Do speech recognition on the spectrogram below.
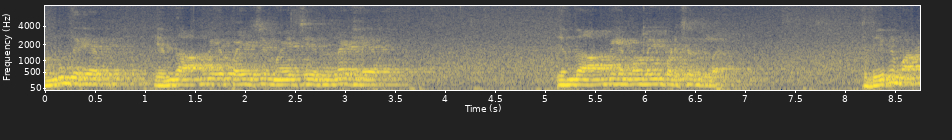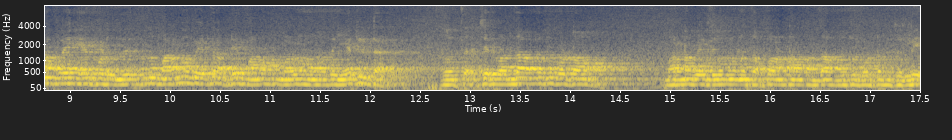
ஒன்றும் தெரியாது. எந்த ஆன்மீக பயிற்சி முயற்சி எதுவுமே கிடையாது. எந்த ஆன்மீக நூலையும் படித்ததில்லை திடீர்னு மரண பயம் ஏற்படுது. அந்த மரண பயத்தை அப்படியே மனம் மரணம் அதை ஏற்றுக்கிட்டார். சரி வந்தால் வந்துட்டு போட்டோம். மரண பயத்தில் ஒன்றும் தப்பாக வந்தால் வந்துட்டு போட்டோம்னு சொல்லி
